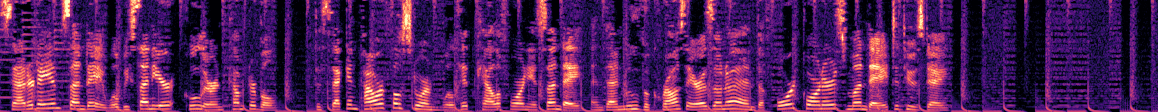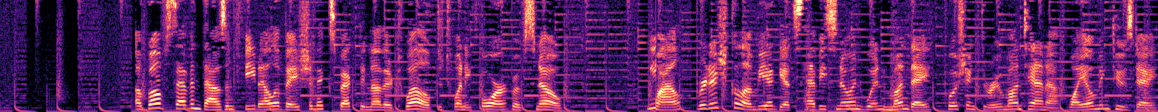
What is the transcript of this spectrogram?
Saturday and Sunday will be sunnier, cooler and comfortable. The second powerful storm will hit California Sunday, and then move across Arizona and the Four Corners Monday to Tuesday. Above 7,000 feet elevation expect another 12 to 24 of snow. Meanwhile, British Columbia gets heavy snow and wind Monday, pushing through Montana, Wyoming Tuesday.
